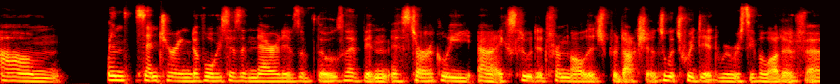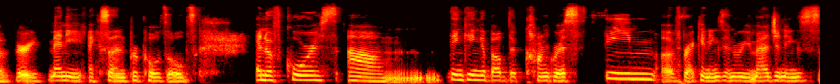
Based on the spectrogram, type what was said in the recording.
Um, and centering the voices and narratives of those who have been historically uh, excluded from knowledge productions, which we did. We received a lot of uh, very many excellent proposals. And of course, um, thinking about the Congress theme of reckonings and reimaginings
